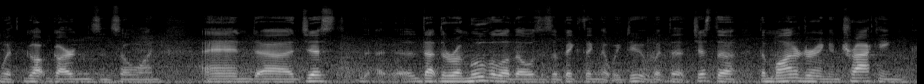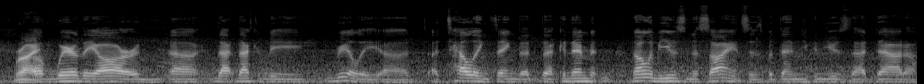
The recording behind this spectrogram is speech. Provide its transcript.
with gardens and so on. And uh, just uh, that the removal of those is a big thing that we do, but the just the, the monitoring and tracking right. of where they are, and uh, that that can be really uh, a telling thing that, that can then not only be used in the sciences, but then you can use that data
